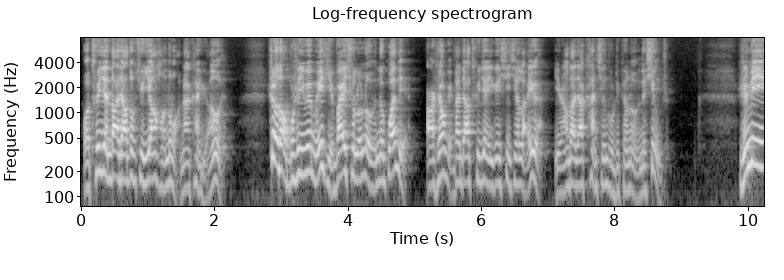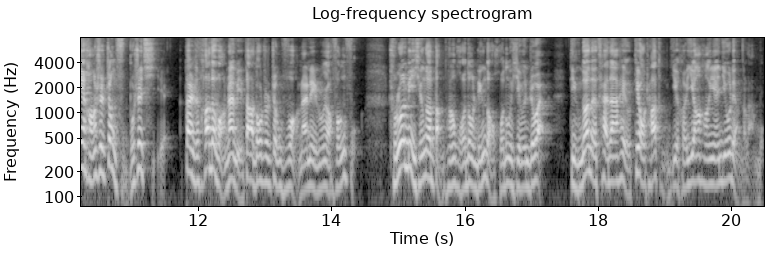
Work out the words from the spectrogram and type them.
我推荐大家都去央行的网站看原文。这倒不是因为媒体歪曲了论文的观点，而是要给大家推荐一个信息来源，也让大家看清楚这篇论文的性质。人民银行是政府，不是企业，但是它的网站比大多数政府网站内容要丰富。除了例行的党团活动、领导活动新闻之外，顶端的菜单还有调查统计和央行研究两个栏目。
